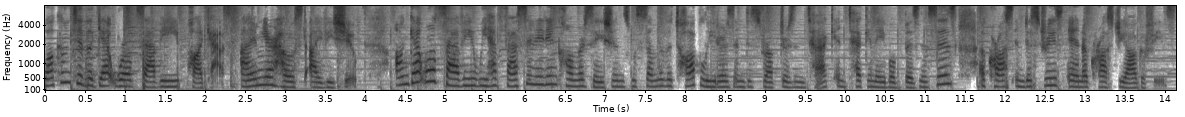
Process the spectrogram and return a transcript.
Welcome to the Get World Savvy podcast. I am your host, Ivy Shu. On Get World Savvy, we have fascinating conversations with some of the top leaders and disruptors in tech and tech enabled businesses across industries and across geographies.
